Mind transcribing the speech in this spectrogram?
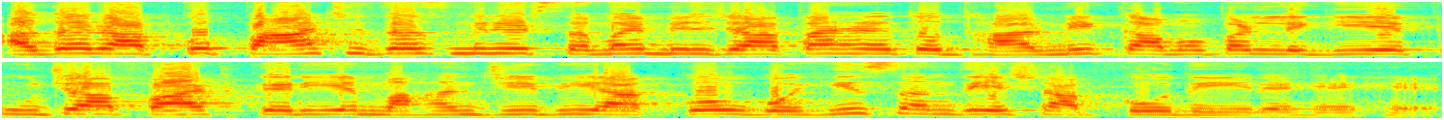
अगर आपको पाँच दस मिनट समय मिल जाता है तो धार्मिक कामों पर लगिए पूजा पाठ करिए महान जी भी आपको वही संदेश आपको दे रहे हैं।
